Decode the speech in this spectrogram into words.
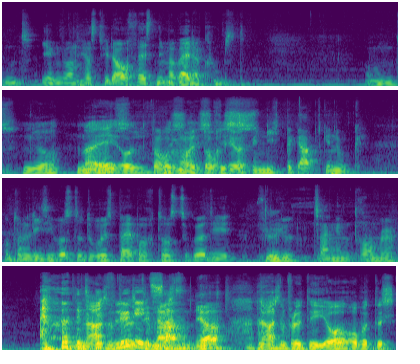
und irgendwann hörst du wieder auf, weil du nicht mehr weiterkommst. Und Ja, nein, und da habe ich mir halt gedacht, ja, ich bin nicht begabt genug. Und dann lies ich, was du, du alles beigebracht hast, sogar die Flügel, Zangen, Trommel, die Nasenflöte, Flügel- die Nasen- ja. Nasenflöte ja, aber das,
